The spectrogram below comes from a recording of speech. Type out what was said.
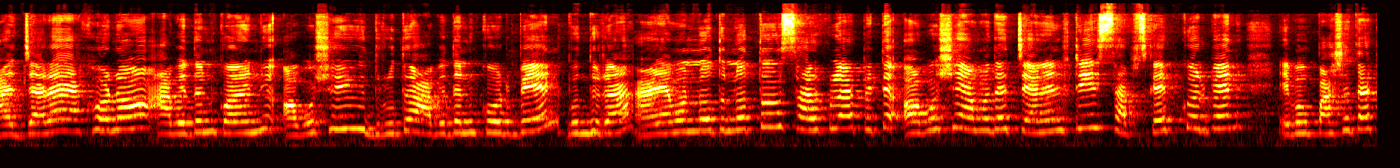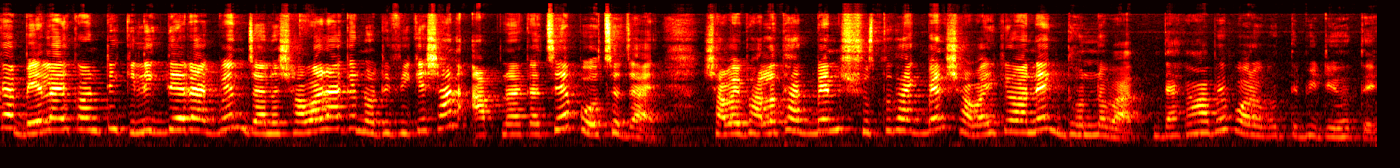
আর যারা এখনও আবেদন করেনি অবশ্যই দ্রুত আবেদন করবেন। বন্ধুরা, আর এমন নতুন নতুন সার্কুলার পেতে অবশ্যই আমাদের চ্যানেলটি সাবস্ক্রাইব করবেন এবং পাশে থাকা বেল আইকনটি ক্লিক দিয়ে রাখবেন যেন সবার আগে নোটিফিকেশন আপনার কাছে পৌঁছে যায়। সবাই ভালো থাকবেন, সুস্থ থাকবেন। সবাইকে অনেক ধন্যবাদ। দেখা হবে পরবর্তী ভিডিওতে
